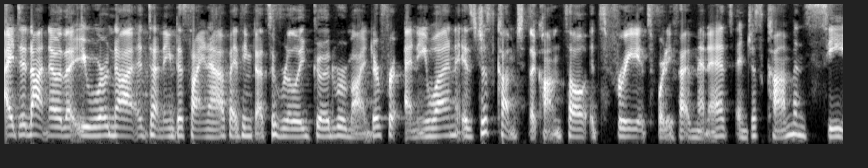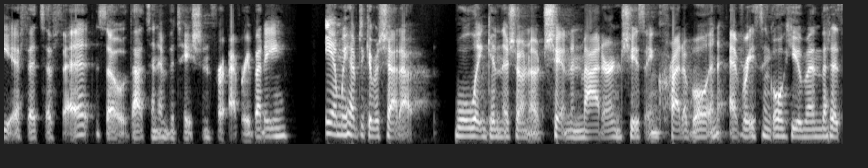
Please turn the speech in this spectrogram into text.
I did not know that you were not intending to sign up. I think that's a really good reminder for anyone is just come to the consult. It's free. It's 45 minutes and just come and see if it's a fit. So that's an invitation for everybody. And we have to give a shout out. We'll link in the show notes Shannon Mattern. She's incredible. And every single human that has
